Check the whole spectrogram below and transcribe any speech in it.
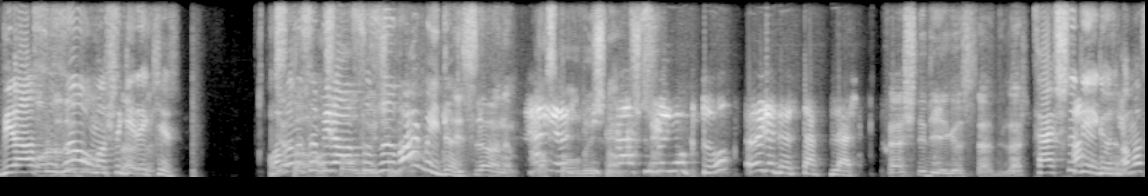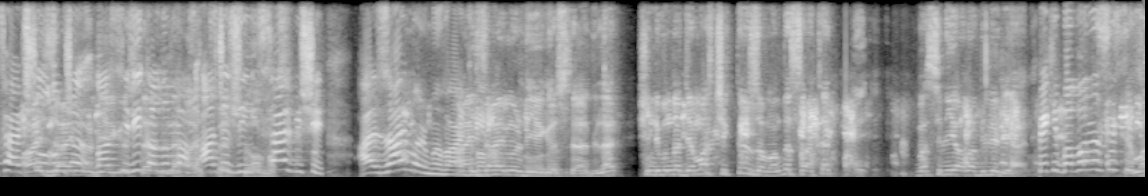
bir orada rahatsızlığı da olması bulmuşlardı. gerekir. Babanızın bir hasta olduğu rahatsızlığı için. var mıydı? Esra Hanım. Hasta Hayır, olduğu için hiç almıştır. rahatsızlığı yoktu. Öyle gösterdiler. Felçli diye gösterdiler. Felçli diye göz ama felçli Alzheimer olunca diye vasilik gösterdiler. alınmaz. Hayır, Ancak felçli zihinsel olmaz. bir şey. Alzheimer mı vardı baba? Alzheimer diye gösterdiler. Şimdi bunda demas çıktığı zaman da zaten e, Vasili'yi alabilir yani. Peki babanızı siz Temas çıkmış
